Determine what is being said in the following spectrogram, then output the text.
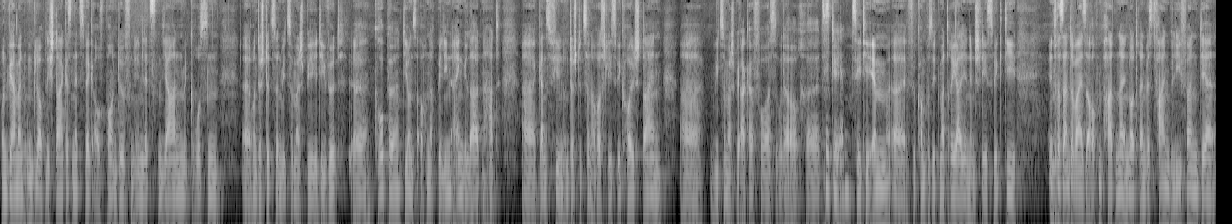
Und wir haben ein unglaublich starkes Netzwerk aufbauen dürfen in den letzten Jahren mit großen äh, Unterstützern wie zum Beispiel die Wirt-Gruppe, die uns auch nach Berlin eingeladen hat, äh, ganz vielen Unterstützern auch aus Schleswig-Holstein, äh, wie zum Beispiel Ackerforce oder auch äh, das CTM. Ge- CTM äh, für Kompositmaterialien in Schleswig, die interessanterweise auch einen Partner in Nordrhein-Westfalen beliefern, der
